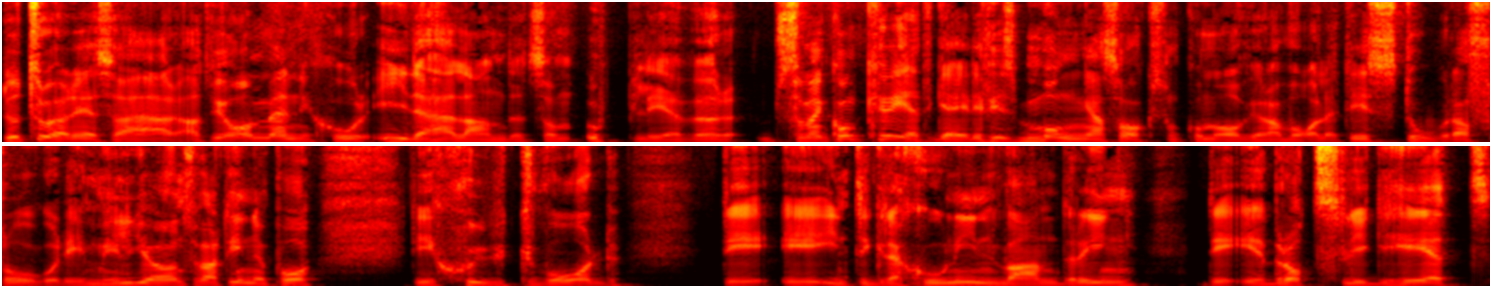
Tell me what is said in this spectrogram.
Då tror jag det är så här att vi har människor i det här landet som upplever, som en konkret grej, det finns många saker som kommer att avgöra valet. Det är stora frågor. Det är miljön som vi varit inne på. Det är sjukvård. Det är integration, invandring. Det är brottslighet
